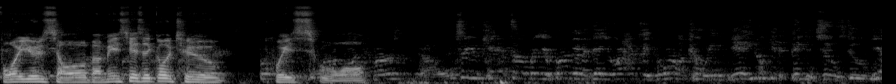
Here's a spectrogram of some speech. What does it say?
4 years old, that means he has to go to preschool. First? So you can't celebrate your birthday on a day you weren't actually born on, Cody? Yeah, you don't get to pick and choose, dude. Yeah,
